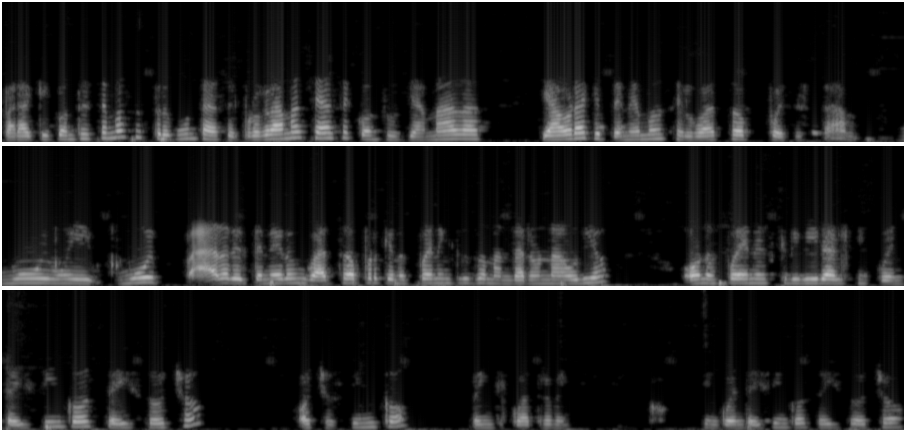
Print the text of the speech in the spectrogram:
para que contestemos sus preguntas. El programa se hace con sus llamadas Y ahora que tenemos el WhatsApp, pues está muy, muy, muy padre tener un WhatsApp porque nos pueden incluso mandar un audio o nos pueden escribir al 5568 85 24 25. 5568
